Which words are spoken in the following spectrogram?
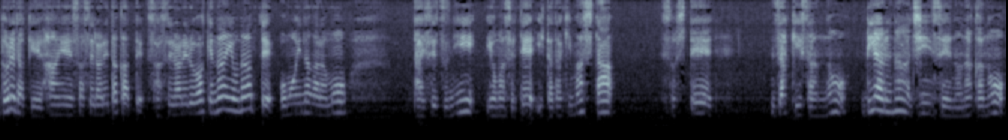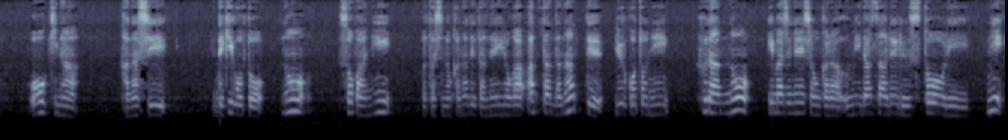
どれだけ反映させられたかってさせられるわけないよなって思いながらも大切に読ませていただきました。そしてザッキーさんのリアルな人生の中の大きな悲しい出来事のそばに私の奏でた音色があったんだなっていうことに普段のイマジネーションから生み出されるストーリーに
